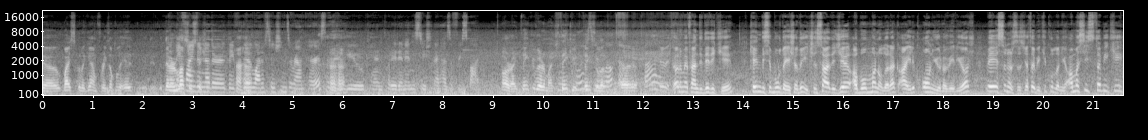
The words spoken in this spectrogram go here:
uh, bicycle again? For example, uh, there Then are lots of find stations. another, Uh-huh. there are a lot of stations around Paris, and Uh-huh. then you can put it in any station that has a free spot. All right. Thank you very much. Thank you. Thanks a lot. Bye. Evet hanımefendi dedi ki kendisi burada yaşadığı için sadece abonman olarak aylık 10 euro veriyor ve sınırsızca tabii ki kullanıyor. Ama siz tabii ki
